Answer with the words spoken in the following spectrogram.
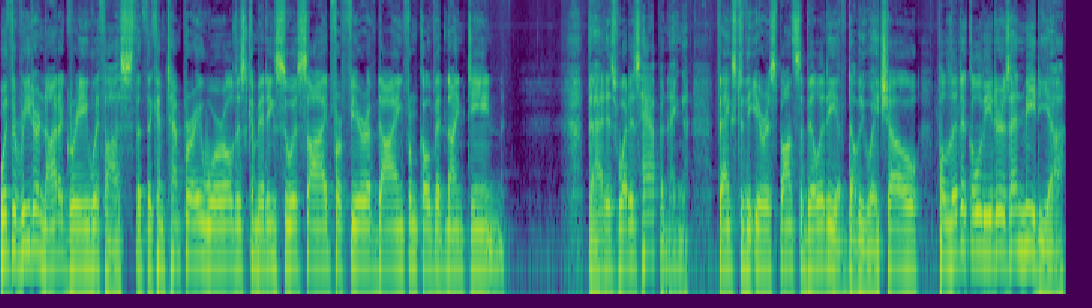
would the reader not agree with us that the contemporary world is committing suicide for fear of dying from COVID 19? That is what is happening, thanks to the irresponsibility of WHO, political leaders, and media,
